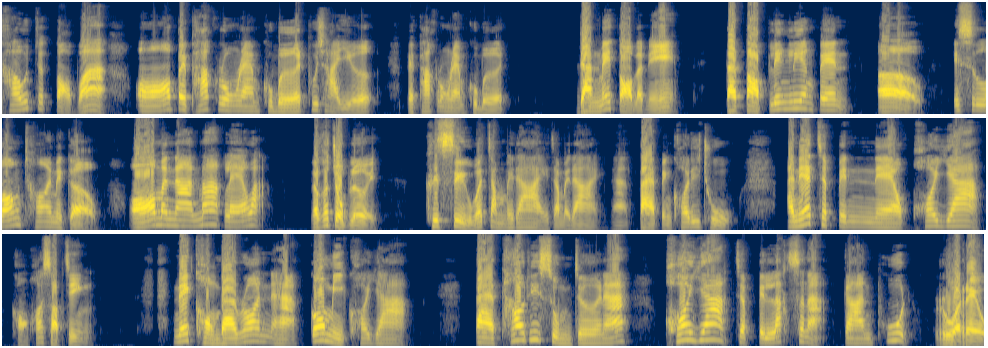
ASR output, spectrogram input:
เขาจะตอบว่า อ๋อ ไปพักโรงแรมคูเบิร์ตผู้ชายเยอะ ไปพักโรงแรมคูเบิร์ตดันไม่ตอบแบบนี้ แต่ตอบเลี่ยงๆเป็น oh it's a long time ago อ๋อมันนานมากแล้วอะแล้วก็จบเลย คือสื่อว่าจำไม่ได้จำไม่ได้นะแต่เป็นข้อที่ถูก อันนี้จะเป็นแนวข้อยากของข้อสอบจริง ในของ Baron นะฮะก็มีข้อยาก แต่เท่าที่สุ่มเจอนะ ข้อยากจะเป็นลักษณะการพูดรัวเร็ว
